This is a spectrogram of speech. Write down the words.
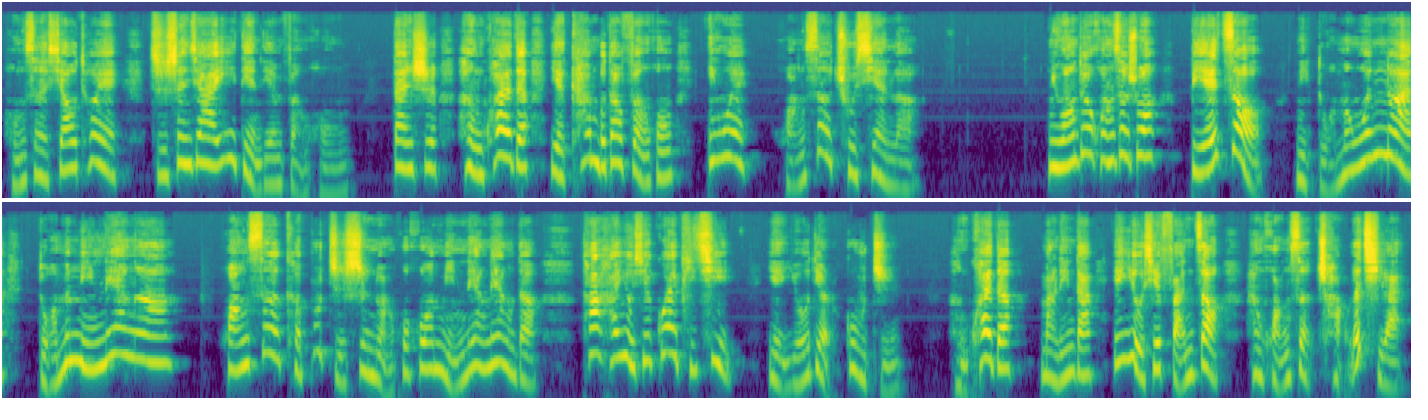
红色消退，只剩下一点点粉红，但是很快的也看不到粉红，因为黄色出现了。女王对黄色说：“别走，你多么温暖，多么明亮啊！黄色可不只是暖和和、明亮亮的，它还有些怪脾气。”也有点固执。很快的，玛琳达也有些烦躁，和黄色吵了起来。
